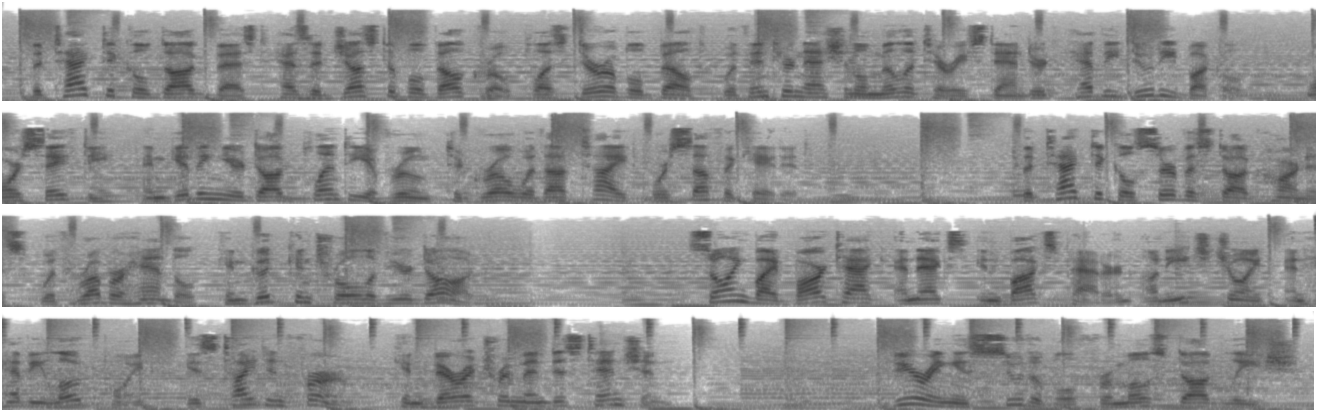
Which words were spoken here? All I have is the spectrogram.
The Tactical Dog Vest has adjustable velcro plus durable belt with international military standard heavy-duty buckle, more safety and giving your dog plenty of room to grow without tight or suffocated. The tactical service dog harness with rubber handle can good control of your dog. Sewing by Bartac NX in box pattern on each joint and heavy load point is tight and firm, can bear a tremendous tension. Veering is suitable for most dog leash.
